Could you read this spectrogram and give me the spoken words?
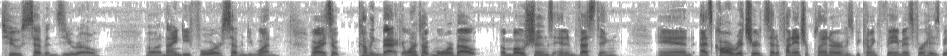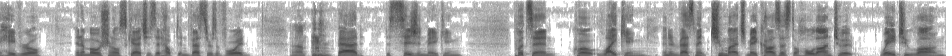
270 uh, 9471. All right, so coming back, I want to talk more about emotions and investing. And as Carl Richards said, a financial planner who's becoming famous for his behavioral and emotional sketches that helped investors avoid um, bad decision making, puts in, quote, liking an investment too much may cause us to hold on to it way too long.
